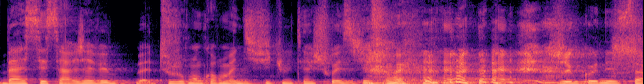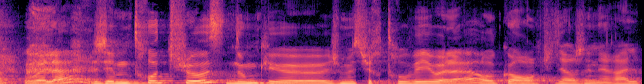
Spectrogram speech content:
Bah c'est ça, j'avais bah, toujours encore ma difficulté à choisir. Ouais. je connais ça. Voilà, j'aime trop de choses, donc euh, je me suis retrouvée voilà encore en filière générale.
